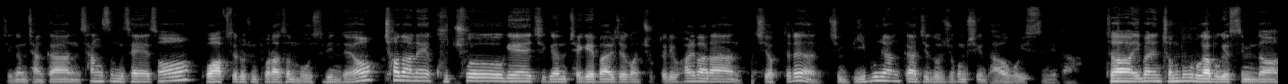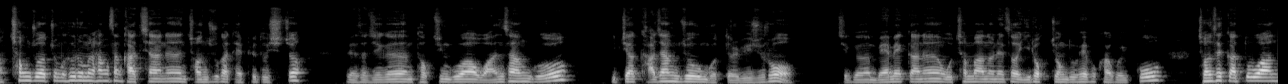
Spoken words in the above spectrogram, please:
지금 잠깐 상승세에서 보합세로 좀 돌아선 모습인데요. 천안의 구축의 지금 재개발 재건축들이 활발한 지역들은 지금 미분양까지도 조금씩 나오고 있습니다. 자, 이번엔 전북으로 가보겠습니다. 청주와 좀 흐름을 항상 같이 하는 전주가 대표 도시죠. 그래서 지금 덕진구와 완산구 입지가 가장 좋은 곳들 위주로 지금 매매가는 5천만 원에서 1억 정도 회복하고 있고 전세가 또한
